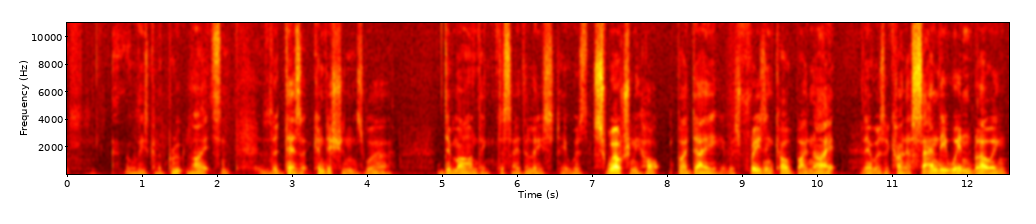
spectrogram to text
um, all these kind of brute lights, and the desert conditions were demanding, to say the least. It was swelteringly hot by day, it was freezing cold by night. There was a kind of sandy wind blowing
